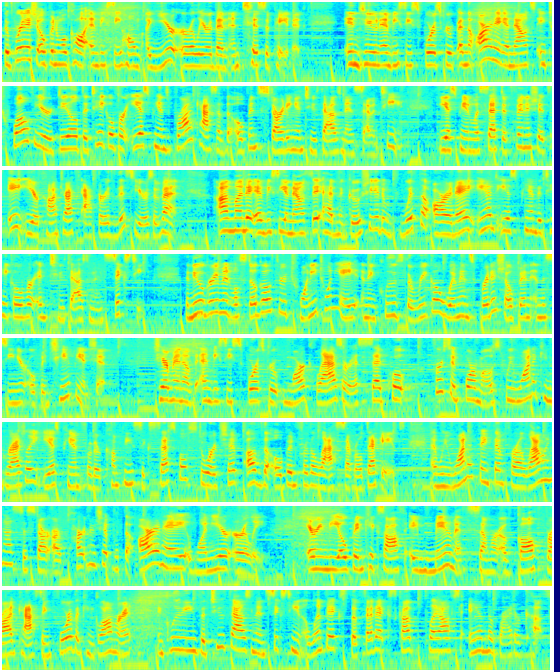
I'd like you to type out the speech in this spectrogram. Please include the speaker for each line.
Speaker 1: The British Open will call NBC home a year earlier than anticipated. In June, NBC Sports Group and the R&A announced a 12 year deal to take over ESPN's broadcast of the Open starting in 2017. ESPN was set to finish its eight year contract after this year's event. On Monday, NBC announced it had negotiated with the R&A and ESPN to take over in 2016. The new agreement will still go through 2028 and includes the Ricoh Women's British Open and the Senior Open Championship. Chairman of NBC Sports Group Mark Lazarus said, quote, First and foremost, we want to congratulate ESPN for their company's successful stewardship of the Open for the last several decades, and we want to thank them for allowing us to start our partnership with the R&A one year early. Airing the Open kicks off a mammoth summer of golf broadcasting for the conglomerate, including the 2016 Olympics, the FedEx Cup playoffs, and the Ryder Cup.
